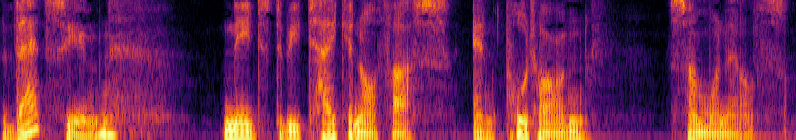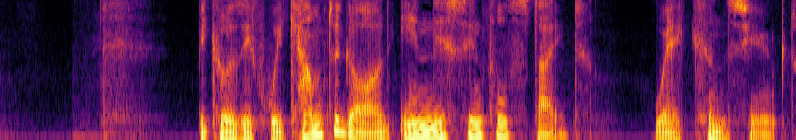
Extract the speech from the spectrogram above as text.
That sin needs to be taken off us and put on someone else. Because if we come to God in this sinful state, we're consumed.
